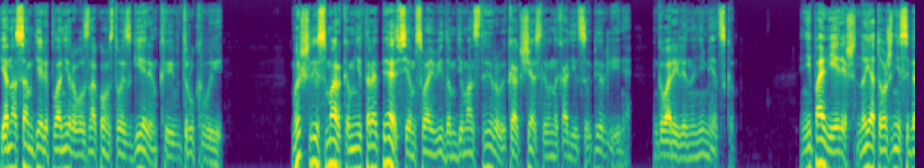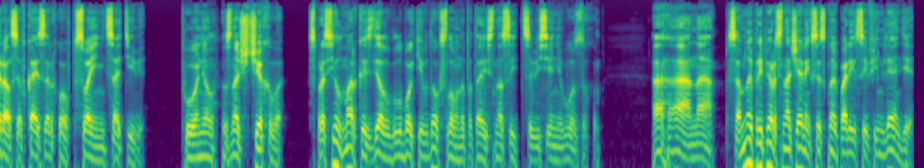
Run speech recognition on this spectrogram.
Я на самом деле планировал знакомство с Геринг, и вдруг вы... Мы шли с Марком, не торопясь, всем своим видом демонстрируя, как счастливо находиться в Берлине. Говорили на немецком. Не поверишь, но я тоже не собирался в Кайзерхоф по своей инициативе. Понял. Значит, Чехова? Спросил Марк и сделал глубокий вдох, словно пытаясь насытиться весенним воздухом. «Ага, она. Со мной приперся начальник сыскной полиции Финляндии.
